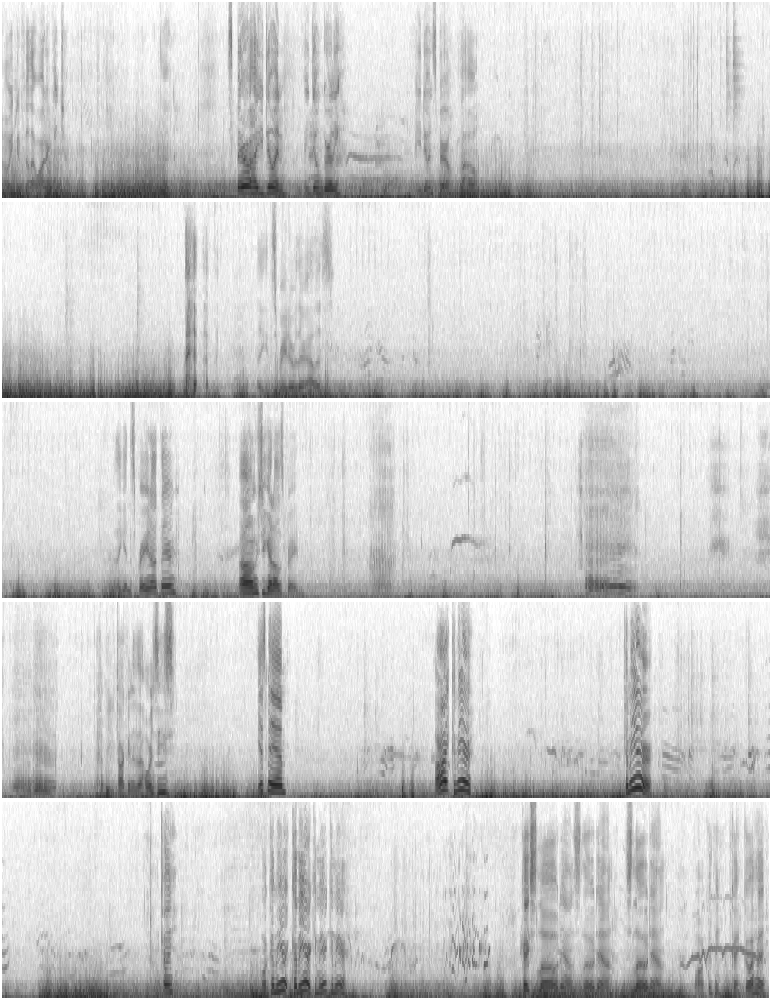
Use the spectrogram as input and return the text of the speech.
Oh, you can feel that water, can't you? Good. Sparrow, how you doing? How you doing, girly? How you doing, Sparrow? Uh-oh. Are you getting sprayed over there, Alice? Are they getting sprayed out there? Oh, she got all sprayed. Are you talking to the horsies? Yes, ma'am. All right, come here. Come here. Okay. Well, come here, come here, come here, come here. Okay, slow down, slow down, slow down. Walk with me. Okay, go ahead.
